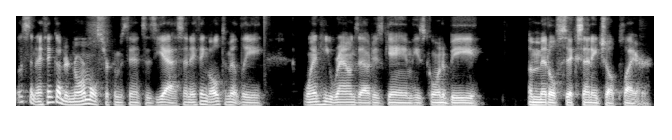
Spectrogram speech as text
Listen, I think under normal circumstances, yes, and I think ultimately, when he rounds out his game, he's going to be a middle six NHL player,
